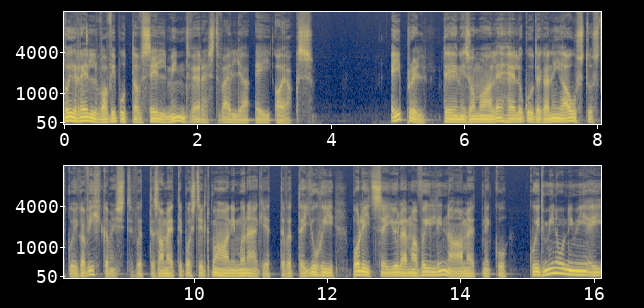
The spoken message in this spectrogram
või relva vibutav sell mind verest välja ei ajaks. April teenis oma lehelugudega nii austust kui ka vihkamist, võttes ametipostilt maha nii mõnegi ettevõtte juhi, politseiülema või linnaametniku, kuid minu nimi ei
